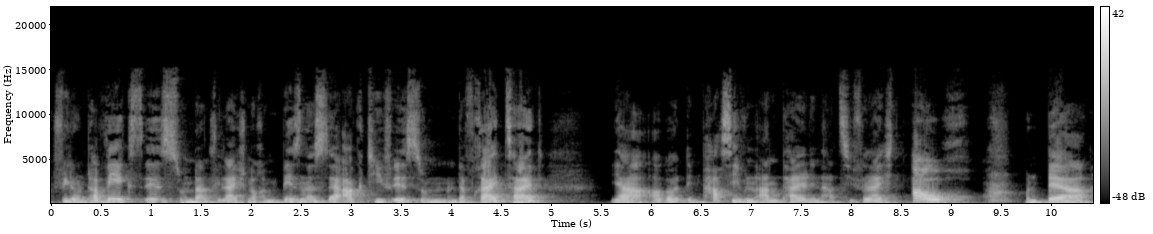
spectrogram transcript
viel unterwegs ist und dann vielleicht noch im Business sehr aktiv ist und in der Freizeit? Ja, aber den passiven Anteil, den hat sie vielleicht auch. Und der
